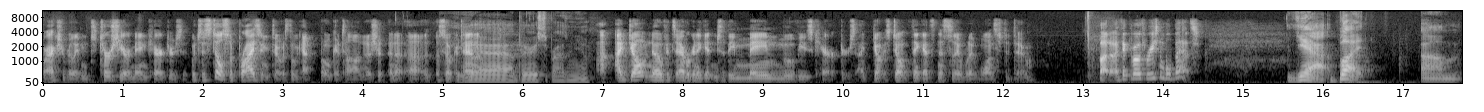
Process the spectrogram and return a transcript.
or actually really even tertiary main characters, which is still surprising to us that we got Bo-Katan and, uh, Ahsoka Tano. Yeah, very surprising. Yeah. I- I don't know if it's ever going to get into the main movie's characters. I don't just don't think that's necessarily what it wants to do. But I think they're both reasonable bets. Yeah, but um,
